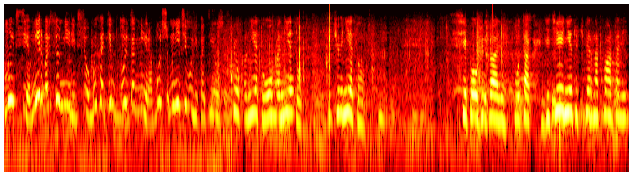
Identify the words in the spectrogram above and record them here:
Мы все, мир во всем мире, все. Мы хотим только мира, больше мы ничего не хотим. Стекол нету, окон нету, ничего нету. Все поубегали. Вот так. Детей нету теперь на квартале.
